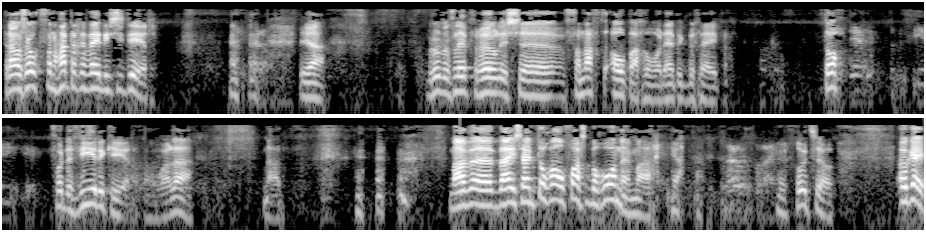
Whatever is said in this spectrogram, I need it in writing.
Trouwens ook van harte gefeliciteerd. ja. Broeder Flip Verheul is uh, vannacht opa geworden, heb ik begrepen. Toch? Voor de vierde keer. Voilà. Nou. maar we, wij zijn toch alvast begonnen, maar ja. Goed zo. Oké,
